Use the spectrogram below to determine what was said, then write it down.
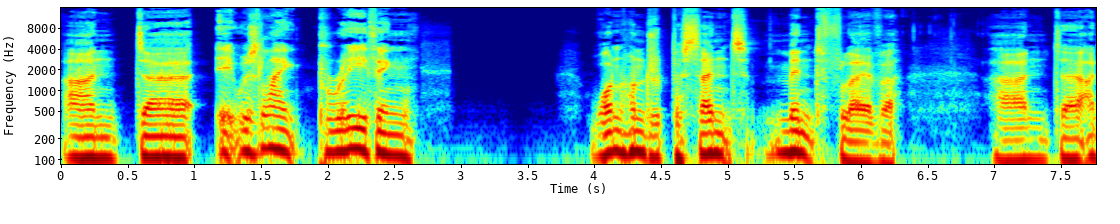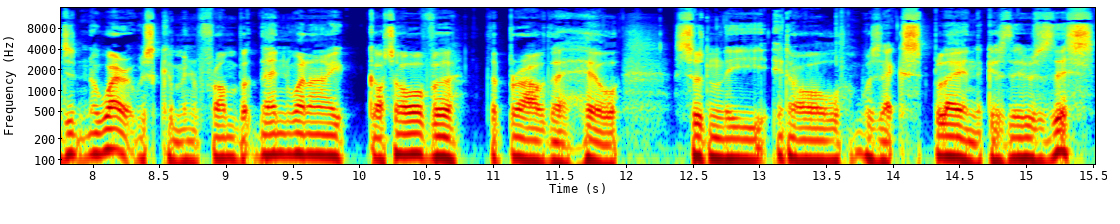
and uh, it was like breathing 100% mint flavour. And uh, I didn't know where it was coming from, but then when I got over the brow of the hill, suddenly it all was explained because there was this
